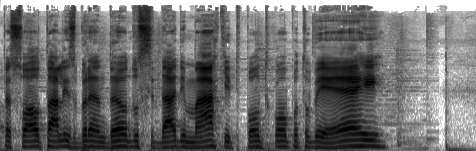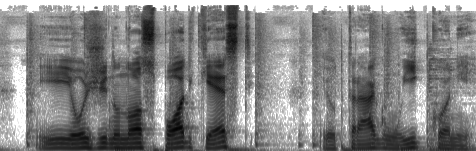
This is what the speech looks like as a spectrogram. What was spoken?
pessoal, Thales Brandão do cidademarket.com.br e hoje no nosso podcast eu trago um ícone,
